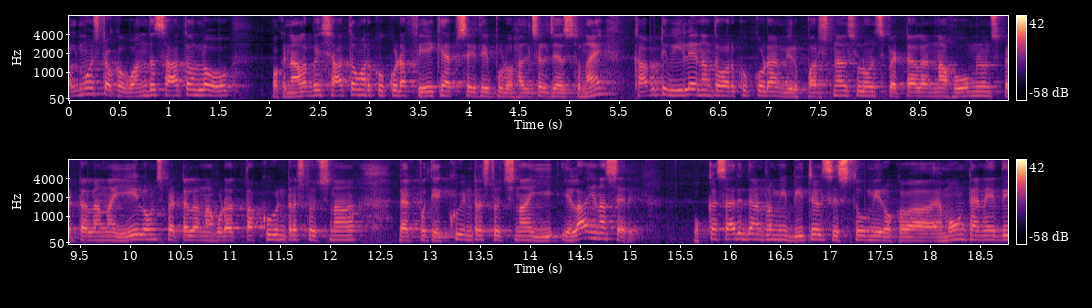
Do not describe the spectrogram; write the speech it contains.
ఆల్మోస్ట్ ఒక వంద శాతంలో ఒక నలభై శాతం వరకు కూడా ఫేక్ యాప్స్ అయితే ఇప్పుడు హల్చల్ చేస్తున్నాయి. కాబట్టి వీలైనంత వరకు కూడా మీరు పర్సనల్స్ లోన్స్ పెట్టాలన్నా హోమ్ లోన్స్ పెట్టాలన్నా ఏ లోన్స్ పెట్టాలన్నా కూడా తక్కువ ఇంట్రెస్ట్ వచ్చినా లేకపోతే ఎక్కువ ఇంట్రెస్ట్ వచ్చినా ఎలా అయినా సరే ఒక్కసారి దాంట్లో మీ డీటెయిల్స్ ఇస్తూ మీరు ఒక అమౌంట్ అనేది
